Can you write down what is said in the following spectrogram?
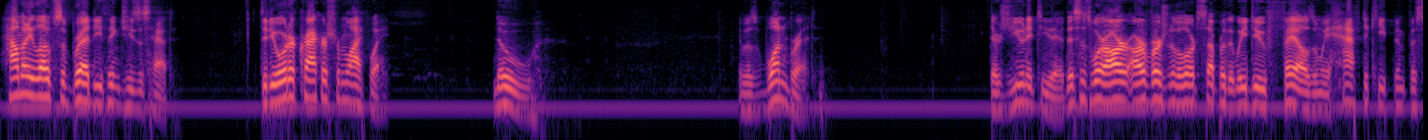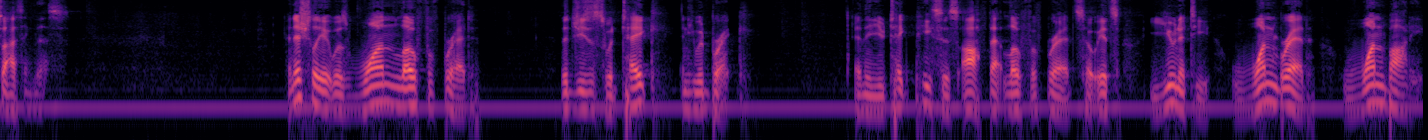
how many loaves of bread do you think Jesus had? Did he order crackers from Lifeway? No. It was one bread. There's unity there. This is where our, our version of the Lord's Supper that we do fails, and we have to keep emphasizing this. Initially, it was one loaf of bread that Jesus would take and he would break and then you take pieces off that loaf of bread. So it's unity, one bread, one body,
